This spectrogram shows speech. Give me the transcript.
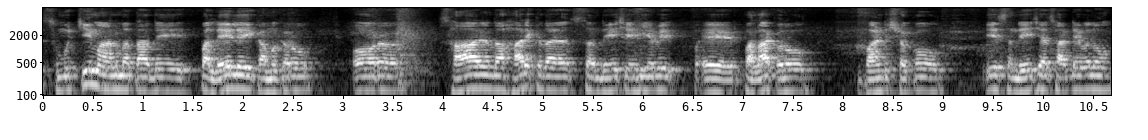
ਸਮੁੱਚੀ ਮਾਨਵਤਾ ਦੇ ਭਲੇ ਲਈ ਕੰਮ ਕਰੋ ਔਰ ਸਾਰਿਆਂ ਦਾ ਹਰ ਇੱਕ ਦਾ ਸੰਦੇਸ਼ ਇਹੀ ਹੈ ਵੀ, ਇਹ ਭਲਾ ਕਰੋ, ਵੰਡ ਛਕੋ। ਇਹ ਸੰਦੇਸ਼ ਹੈ ਸਾਡੇ ਵੱਲੋਂ।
